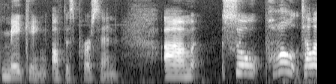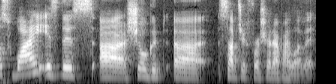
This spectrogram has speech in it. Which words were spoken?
making of this person. Um, so, Paul, tell us why is this uh, show good uh, subject for Shut Up? I love it.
